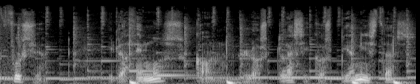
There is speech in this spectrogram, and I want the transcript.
Fusion y lo hacemos con los clásicos pianistas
